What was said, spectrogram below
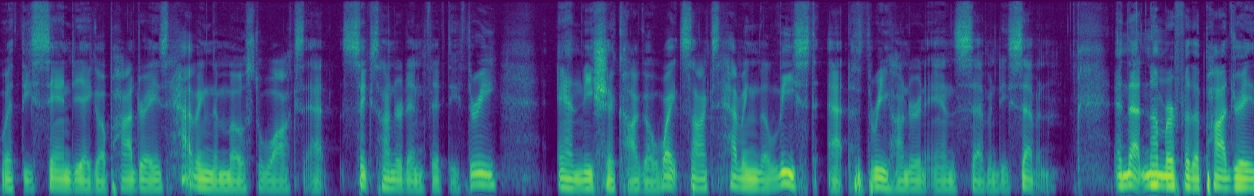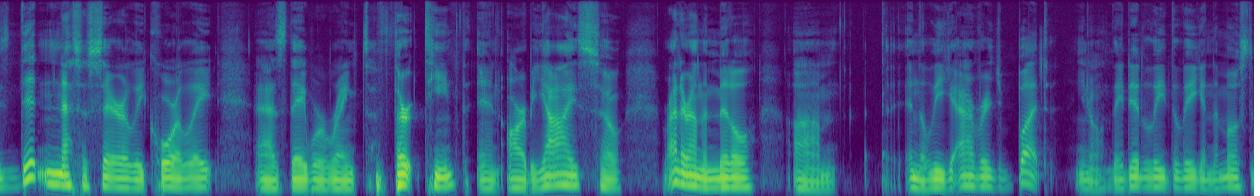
with the San Diego Padres having the most walks at 653, and the Chicago White Sox having the least at 377. And that number for the Padres didn't necessarily correlate as they were ranked 13th in RBIs, so right around the middle um, in the league average, but you know, they did lead the league in the most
